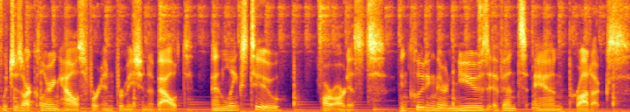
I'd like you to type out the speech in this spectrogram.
which is our clearinghouse for information about and links to our artists, including their news, events, and products.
